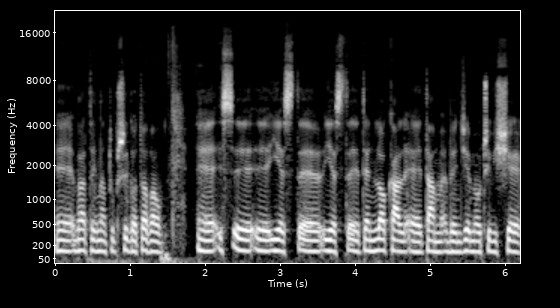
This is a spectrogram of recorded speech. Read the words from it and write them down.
e, Bartek nam tu przygotował, e, e, jest, jest ten lokal, tam będziemy oczywiście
